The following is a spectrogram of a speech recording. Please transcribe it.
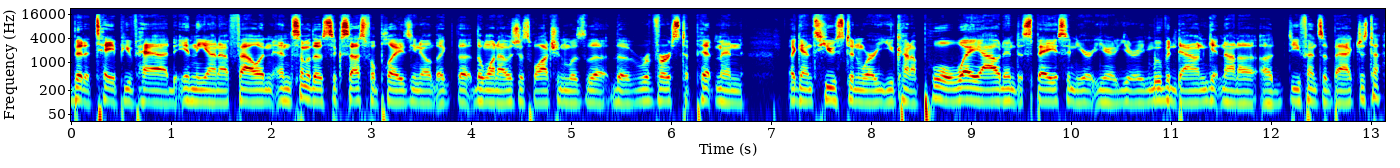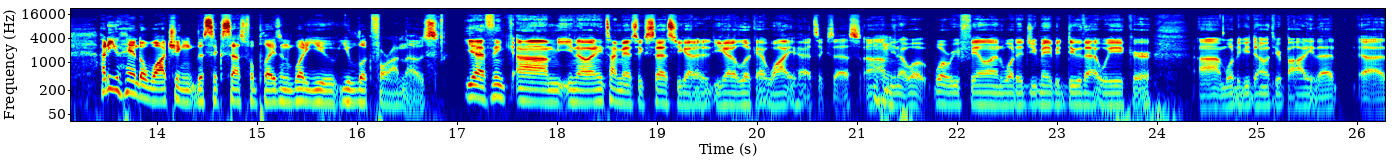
bit of tape you've had in the NFL and, and some of those successful plays, you know, like the, the one I was just watching was the the reverse to Pittman against Houston where you kind of pull way out into space and you're you're, you're moving down, getting on a, a defensive back. Just how, how do you handle watching the successful plays and what do you you look for on those? Yeah, I think um, you know anytime you have success, you gotta you gotta look at why you had success. Um, mm-hmm. You know what what were you feeling? What did you maybe do that week, or um, what have you done with your body that uh,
